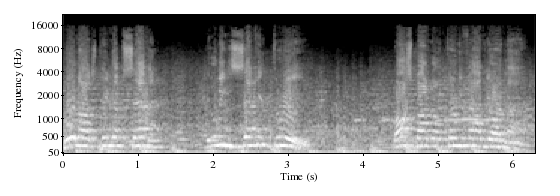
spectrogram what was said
Bulldogs pick up seven. It'll be second three. Ball spotted on 35 yard line.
